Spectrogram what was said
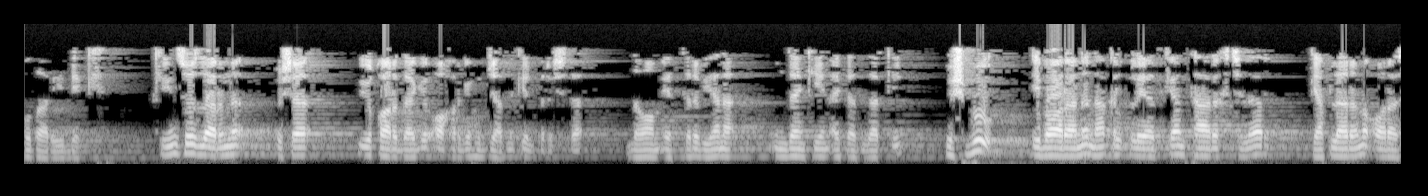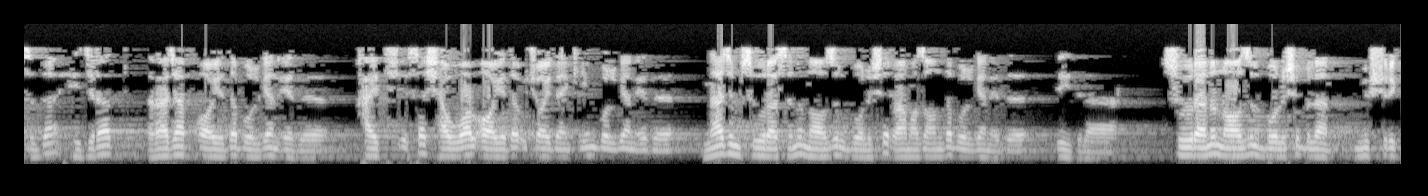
hudaribek keyin so'zlarini o'sha yuqoridagi oxirgi hujjatni keltirishda davom ettirib yana undan keyin aytadilarki ushbu iborani naql qilayotgan tarixchilar gaplarini orasida hijrat rajab oyida bo'lgan edi. Qaytish esa shavvol oyida uch oydan keyin bo'lgan edi. Najm surasini nozil bo'lishi ramazonda bo'lgan edi deydilar. Surani nozil bo'lishi bilan mushrik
